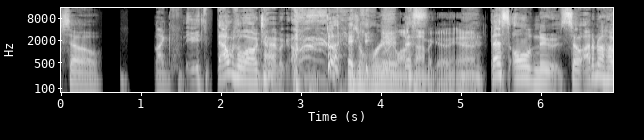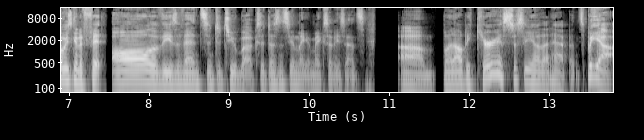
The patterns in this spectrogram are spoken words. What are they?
So, like, it's, that was a long time ago. It was a really long time ago. Yeah. That's old news. So I don't know how he's going to fit all of these events into two books. It doesn't seem like it makes any sense. Um, but I'll be curious to see how that happens. But yeah,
